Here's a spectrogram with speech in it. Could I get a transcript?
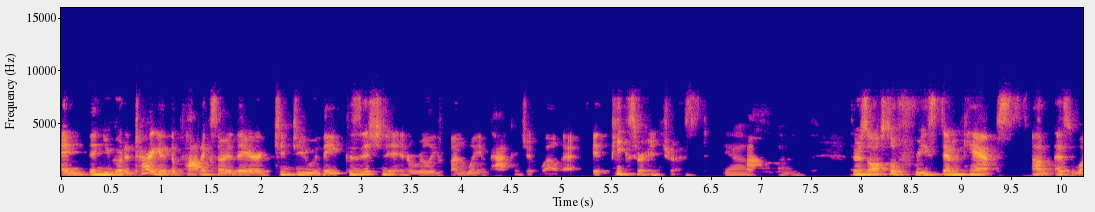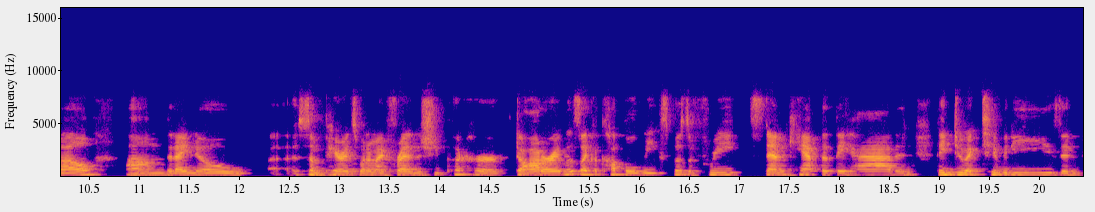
and then you go to Target, the products are there to do, and they position it in a really fun way and package it well that it piques her interest. Yeah. Um, there's also free STEM camps um, as well um, that I know some parents. One of my friends, she put her daughter. It was like a couple weeks, it was a free STEM camp that they have, and they do activities and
